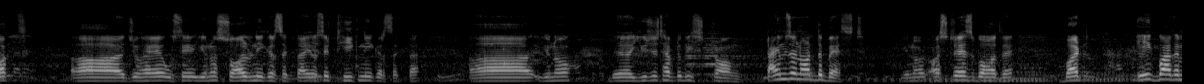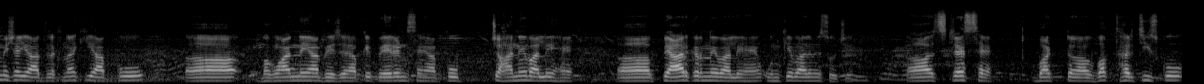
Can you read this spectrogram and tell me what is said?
वक्त uh, जो है उसे यू नो सॉल्व नहीं कर सकता या उसे ठीक नहीं कर सकता। You know you just have to be strong times are not the best you know और स्ट्रेस बहुत है। बट एक बात हमेशा याद रखना कि आपको भगवान ने यहाँ भेजा है, आपके पेरेंट्स हैं, आपको चाहने वाले हैं प्यार करने वाले हैं, उनके बारे में सोचें स्ट्रेस है बट वक्त हर चीज़ को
